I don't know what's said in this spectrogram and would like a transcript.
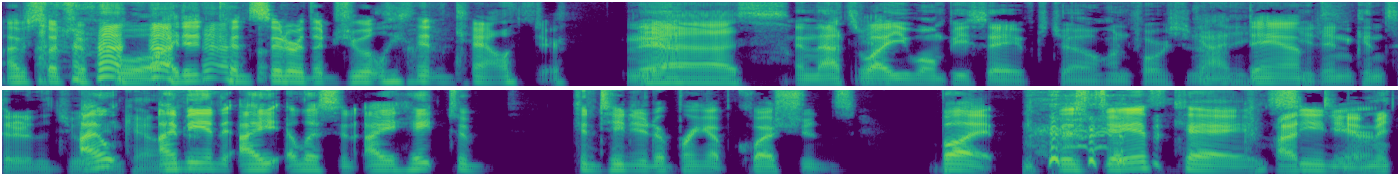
I'm such a fool. I didn't consider the Julian calendar. Yes. And that's why you won't be saved, Joe. Unfortunately, Goddamn. you didn't consider the I, Julian calendar. I mean, I listen. I hate to continue to bring up questions, but does JFK God Senior damn it,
